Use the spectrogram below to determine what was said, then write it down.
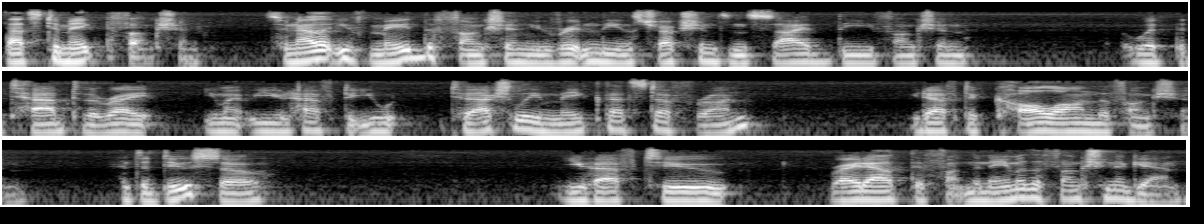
that's to make the function. So now that you've made the function, you've written the instructions inside the function with the tab to the right, you might you'd have to you to actually make that stuff run, you'd have to call on the function. And to do so, you have to write out the, the name of the function again.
